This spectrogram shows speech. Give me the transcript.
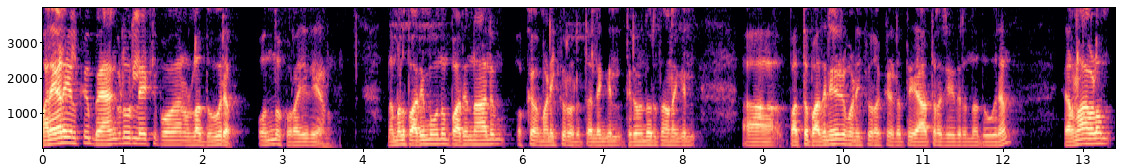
മലയാളികൾക്ക് ബാംഗ്ലൂരിലേക്ക് പോകാനുള്ള ദൂരം ഒന്ന് കുറയുകയാണ്. നമ്മൾ പതിമൂന്നും പതിനാലും ഒക്കെ മണിക്കൂർ എടുത്ത് അല്ലെങ്കിൽ തിരുവനന്തപുരത്താണെങ്കിൽ പത്ത് പതിനേഴ് മണിക്കൂറൊക്കെ എടുത്ത് യാത്ര ചെയ്തിരുന്ന ദൂരം എറണാകുളം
